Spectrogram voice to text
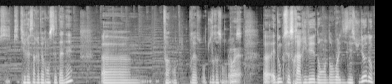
qui, qui tirait sa révérence cette année. Euh, Enfin, en, toute vra- en toute. Ouais. Euh, et donc, ce serait arrivé dans, dans le Walt Disney Studio. Donc,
